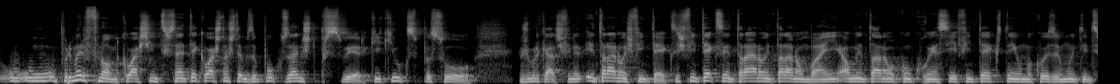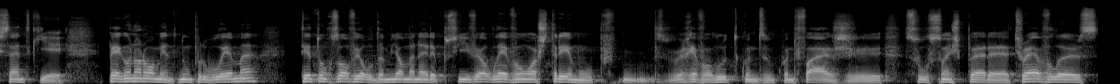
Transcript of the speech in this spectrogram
o, o, primeiro fenómeno que eu acho interessante é que eu acho que nós estamos a poucos anos de perceber que aquilo que se passou nos mercados entraram as fintechs, as fintechs entraram, entraram bem, aumentaram a concorrência e as fintechs têm uma coisa muito interessante que é pegam normalmente num problema, tentam resolvê-lo da melhor maneira possível, levam ao extremo a Revolut quando, quando faz eh, soluções para travelers,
